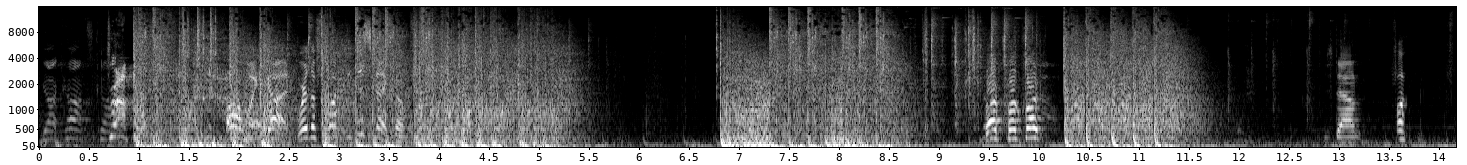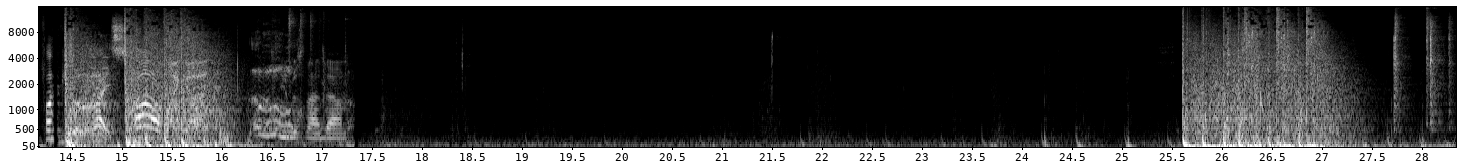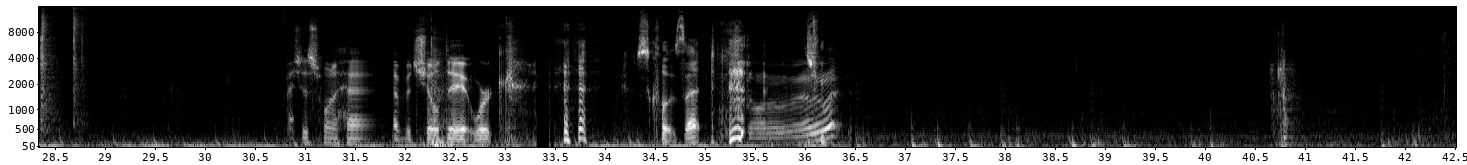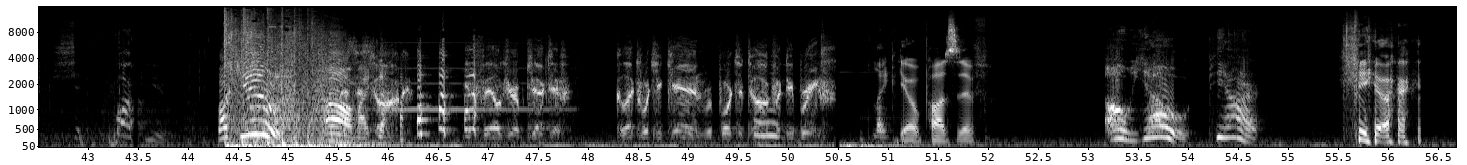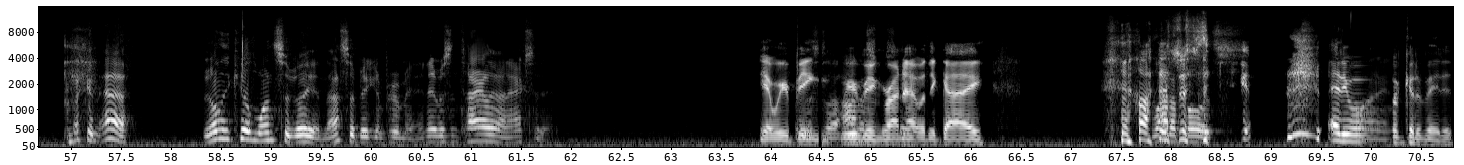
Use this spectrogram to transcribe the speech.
Got cops coming. Drop. Oh my God! Where the fuck did this guy come from? Fuck! Fuck! Fuck! He's down. Fuck! Fucking Christ! Oh my God! He was not down. Just want to have, have a chill day at work. just close that. Shit, fuck you. Fuck you! Oh my Talk. god. You failed your objective. Collect what you can. Report to talk for debrief. like, Yo, positive. oh yo, PR. yeah. Fucking F. We only killed one civilian. That's a big improvement, and it was entirely on accident. Yeah, we were being uh, we were being run mistake. at with a guy. A lot of bullets. Anyone Fine. could have made it.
